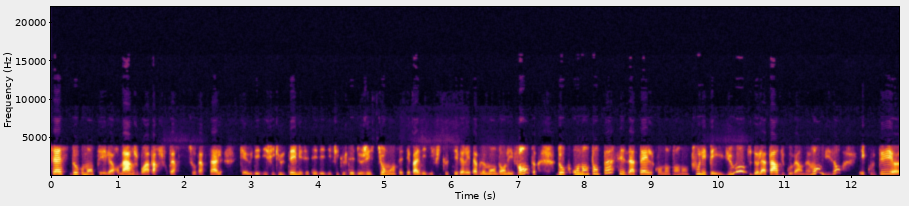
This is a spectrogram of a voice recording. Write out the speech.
cessent d'augmenter leurs marges. Bon, à part Supersal qui a eu des difficultés, mais c'était des difficultés de gestion. Hein. C'était pas des difficultés véritablement dans les ventes. Donc, on n'entend pas ces appels qu'on entend dans tous les pays du monde de la part du gouvernement en disant, écoutez, euh,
